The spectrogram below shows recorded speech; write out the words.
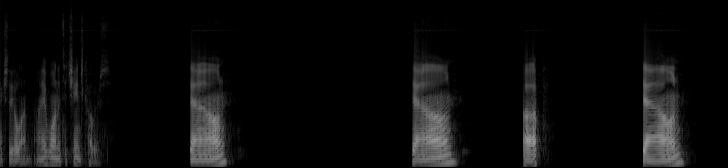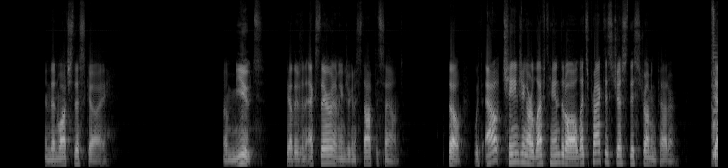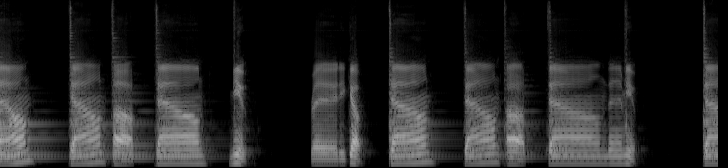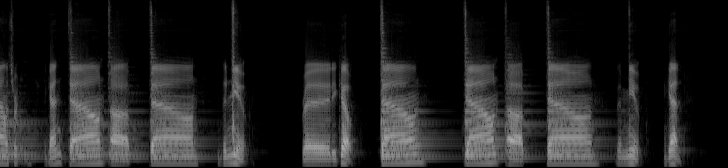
Actually, hold on. I wanted to change colors. Down. Down. Up. Down. And then watch this guy. A mute. Yeah, there's an X there. That means you're going to stop the sound. So, without changing our left hand at all, let's practice just this strumming pattern. Down, down, up, down, mute. Ready, go. Down, down, up, down, then mute. Down, let's again, down, up, down, then mute. Ready, go. Down, down, up, down, then mute. Again.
